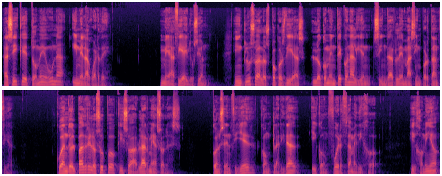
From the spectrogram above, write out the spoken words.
Así que tomé una y me la guardé. Me hacía ilusión. Incluso a los pocos días lo comenté con alguien sin darle más importancia. Cuando el padre lo supo, quiso hablarme a solas. Con sencillez, con claridad y con fuerza me dijo, Hijo mío,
